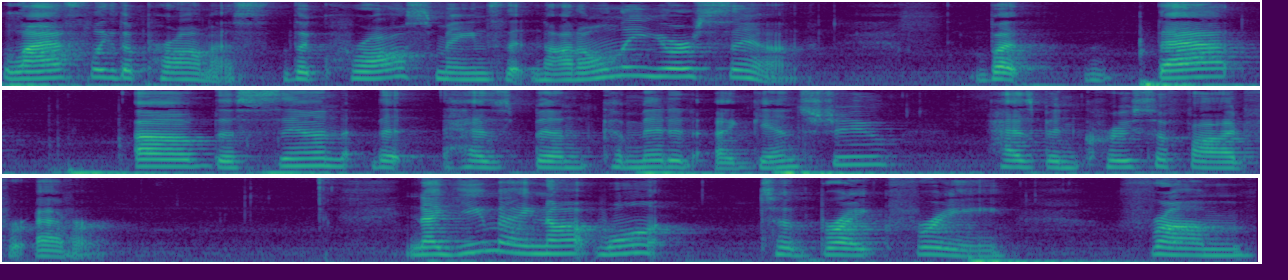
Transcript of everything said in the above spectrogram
lastly, the promise. The cross means that not only your sin, but that of the sin that has been committed against you has been crucified forever. Now, you may not want to break free from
